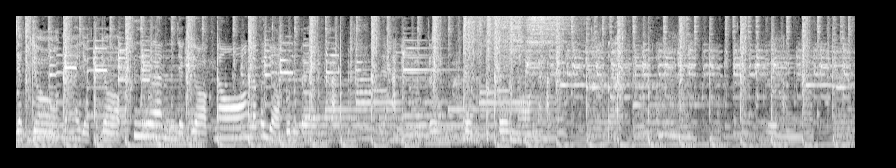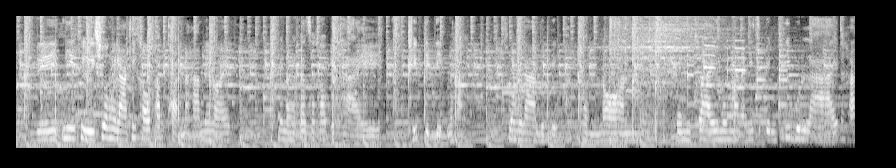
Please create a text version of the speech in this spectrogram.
หยอกหยอกนะ หยอกหยอกเพื่อนหยอกหยอกน้อง แล้วก็หยอกรุนแรงนะคะเนี่ยค่ะดูแกล้งแกล้งแกล้งน้องนะคะดูค่ะนี่นี่คือช่วงเวลาที่เขาพักผ่อนนะคะแม่น้อยแม่น้อยก็จะเข้าไปถ่ายคลิปเด็กๆนะคะ ช่วงเวลาเด็กๆพักผ่อนนอนมุมใครมุมมันอันนี้จะเป็นพี่บุญหลายนะคะ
